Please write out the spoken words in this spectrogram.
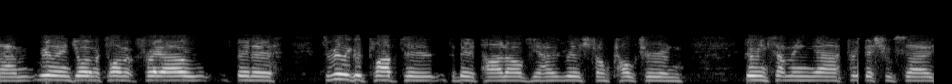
um, really enjoying my time at Freo. It's been a it's a really good club to to be a part of. You know, really strong culture and doing something uh, pretty special. So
